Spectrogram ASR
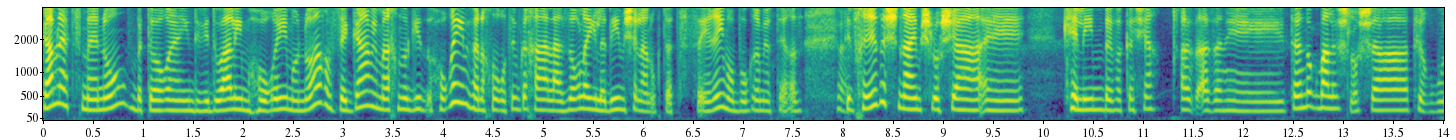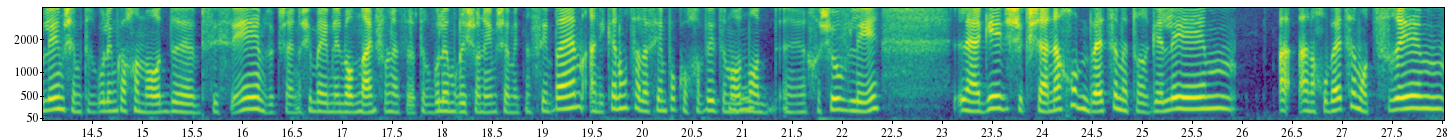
גם לעצמנו, בתור uh, אינדיבידואלים, הורים או נוער, וגם אם אנחנו נגיד הורים, ואנחנו רוצים ככה לעזור לילדים שלנו, קצת צעירים או בוגרים יותר, אז כן. תבחרי איזה שניים, שלושה uh, כלים, בבקשה. אז, אז אני אתן דוגמה לשלושה תרגולים שהם תרגולים ככה מאוד uh, בסיסיים, זה כשאנשים באים ללמוד מיינדפולנס, זה תרגולים ראשונים שהם מתנסים בהם. אני כן רוצה לשים פה כוכבית, זה מאוד מהמם. מאוד uh, חשוב לי, להגיד שכשאנחנו בעצם מתרגלים, אנחנו בעצם עוצרים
